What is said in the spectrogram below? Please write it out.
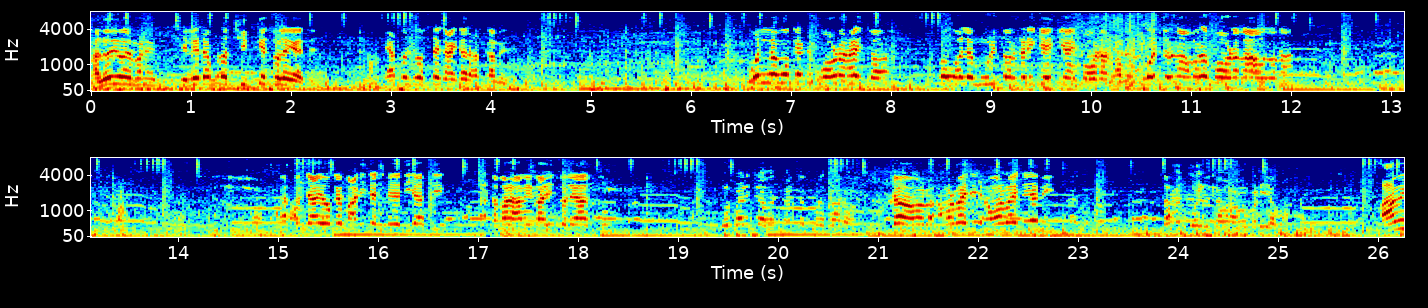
ভালোই হয় মানে ছেলেটা পুরো ছিটকে চলে গেছে। এত জোরসে গাড়িটা ধাক্কা মেরে বললাম, ওকে একটু পরোটা খাইছ ও বলে, মুড়ি তরকারি খেয়েছি, আমি পরোটা খাব। ওর জন্য আমারও পরোটা খাওয়া হলো না। যাই ওকে বাড়িতে ছেড়ে দিয়ে আসি। তারপর আমি বাড়ি চলে আসব। তোর দাঁড়াও। চা আমার আমার বাড়িতে আমার বাড়িতে যাবি? চ। আমার বাড়ি যাব। আমি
